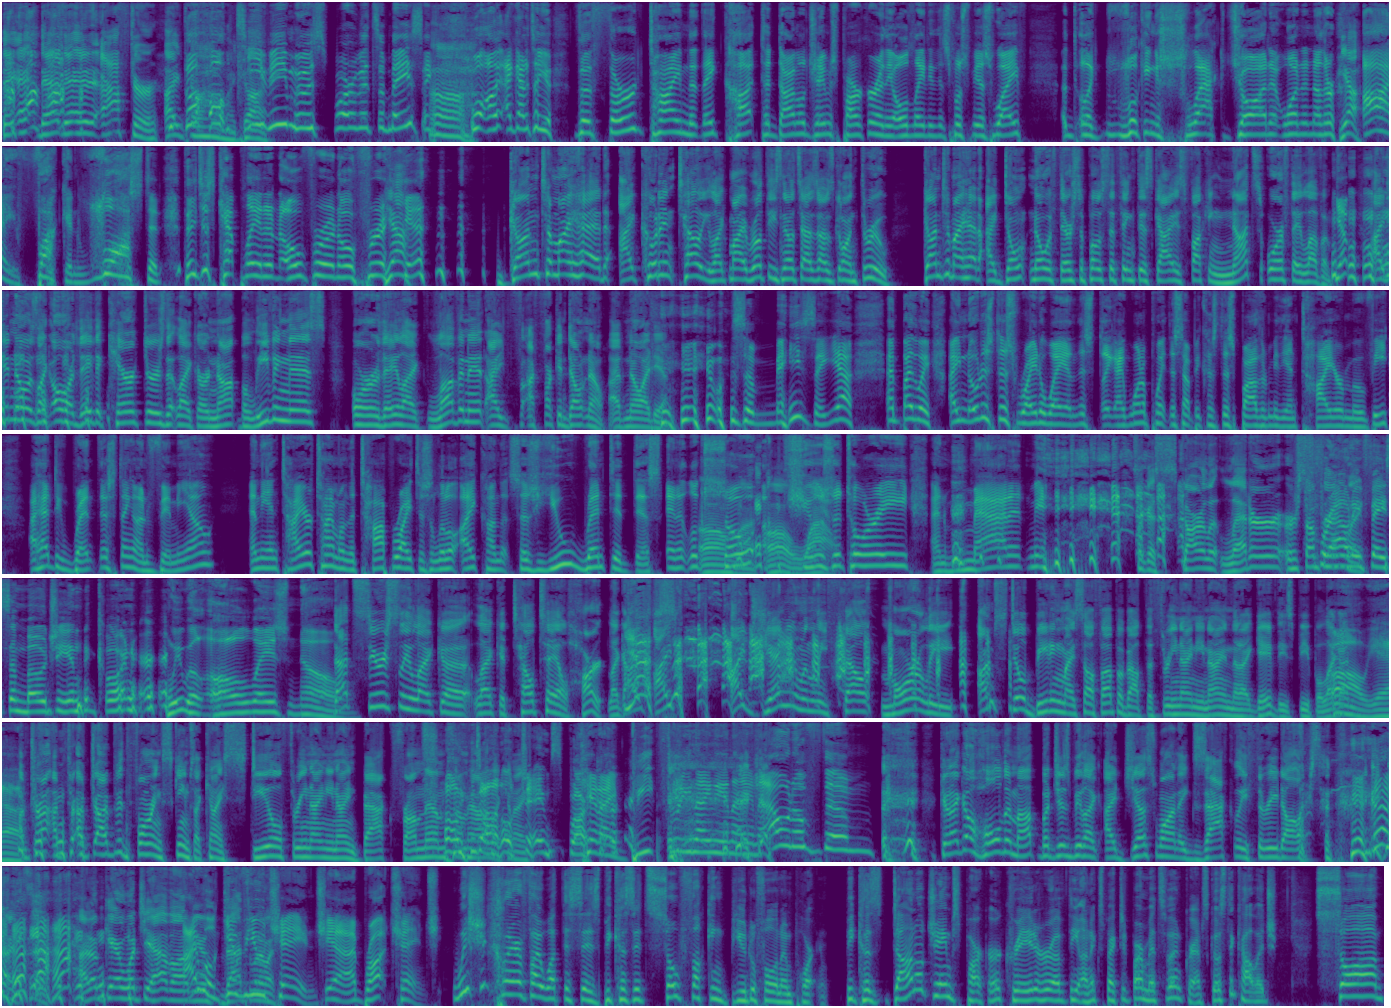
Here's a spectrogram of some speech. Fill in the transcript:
They, they, they after. I, the oh whole my God. TV moves for him. It's amazing. Well, I, I got to tell you, the third time that they cut to Donald James Parker and the old lady that's supposed to be his wife, uh, like looking slack jawed at one another, Yeah. I fucking lost it. They just kept playing it over and over Yeah. again. gun to my head, I couldn't tell you. Like, my, I wrote these notes as I was going through. Gun to my head, I don't know if they're supposed to think this guy is fucking nuts or if they love him. Yep. I didn't know it was like, oh, are they the characters that like are not believing this or are they like loving it? I, I fucking don't know. I have no idea. it was amazing. Yeah. And by the way, I noticed this right away. And this, like, I want to point this out because this bothered me the entire movie. I had to rent this thing on Vimeo. And the entire time on the top right, there's a little icon that says you rented this. And it looks Oh so my- oh, wow. accusatory and mad at me. It's like a scarlet letter or something. Frowny Like, face emoji in the corner. we will always know. that's seriously like a like a telltale heart. Like Yes! I, I I genuinely felt morally. I'm still beating myself up about the 3.99 that I gave these people. Like I'm, oh, yeah. I'm trying. I'm, I've, I've been forming schemes. Like, can I steal 3.99 back from them From somehow? Like, Donald can, I, James Parker. Can I beat three ninety nine out of them? can I go hold him up, but just be like, I just want exactly three dollars. I don't care what you have on. I you. will That's give you change. Yeah, I brought change. We should clarify what this is because it's so fucking beautiful and important. Because Donald James Parker, creator of The Unexpected Bar Mitzvah and Gramps Goes to College, saw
